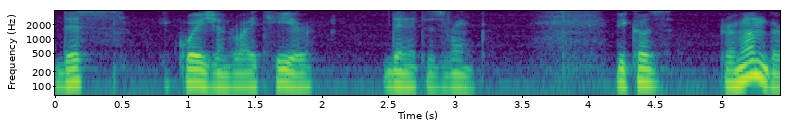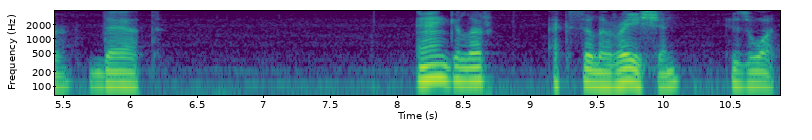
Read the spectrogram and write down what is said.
this equation right here then it is wrong. Because remember that angular acceleration is what?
